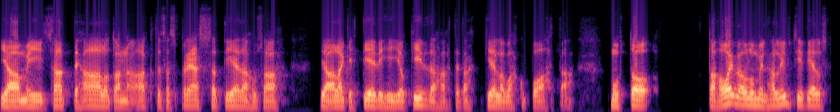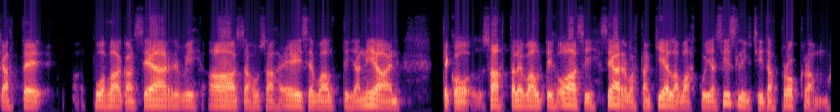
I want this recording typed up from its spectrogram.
ja mi saatte haalotan aktasas pressa tiedahusa ja alake tiedihin jo kirrahahteta kiellavahku pohtaa. Mutta ta hoiveulumilhan livtsi tietoskähtee puolaakaan Särvi, Aasa, Husa, Eisevaltti ja Niain, teko sahtale valti oasi searvahtan kielavahku ja sislivtsitä programma.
